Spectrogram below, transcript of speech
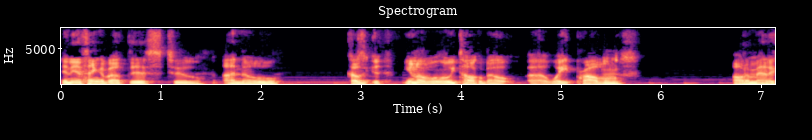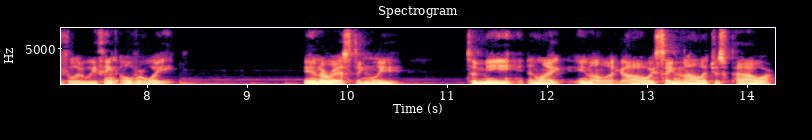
And the thing about this too, I know because, you know, when we talk about uh, weight problems, automatically we think overweight. Interestingly, to me, and like, you know, like I always say, knowledge is power.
